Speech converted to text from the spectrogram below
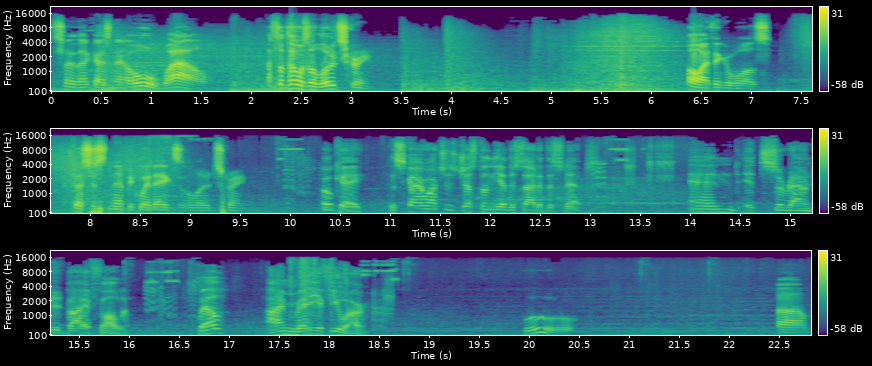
So that guy's now. Oh, wow. I thought that was a load screen. Oh, I think it was. That's just an epic way to exit a load screen. Okay, the Skywatch is just on the other side of the steps. And it's surrounded by Fallen. Well, I'm ready if you are. Ooh. Um.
